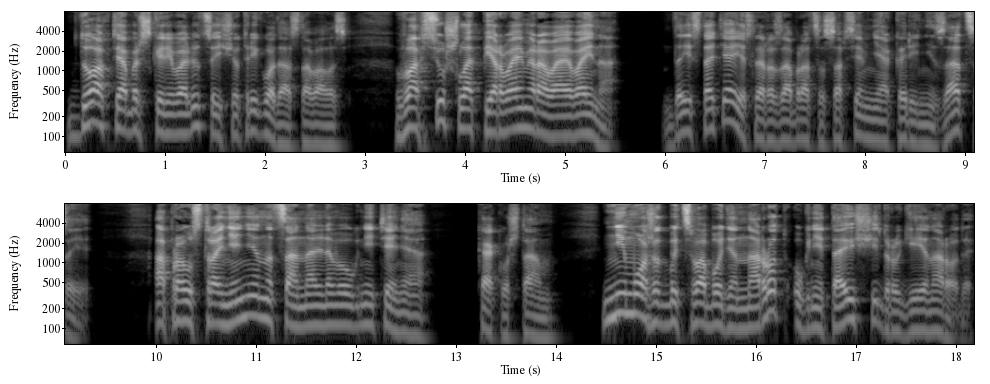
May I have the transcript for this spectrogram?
До Октябрьской революции еще три года оставалось. Вовсю шла Первая мировая война. Да и статья, если разобраться, совсем не о коренизации, а про устранение национального угнетения. Как уж там. Не может быть свободен народ, угнетающий другие народы.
